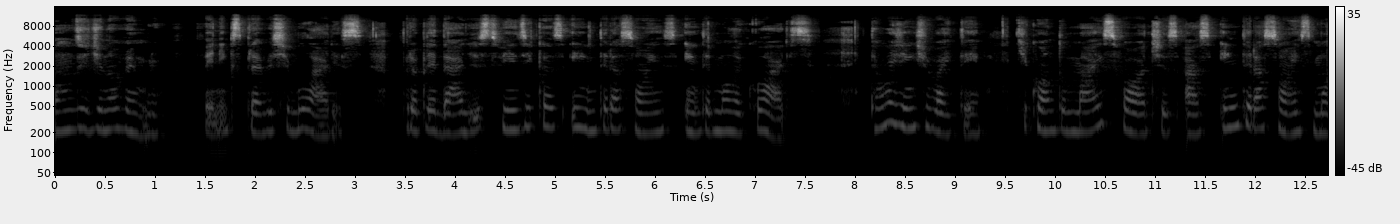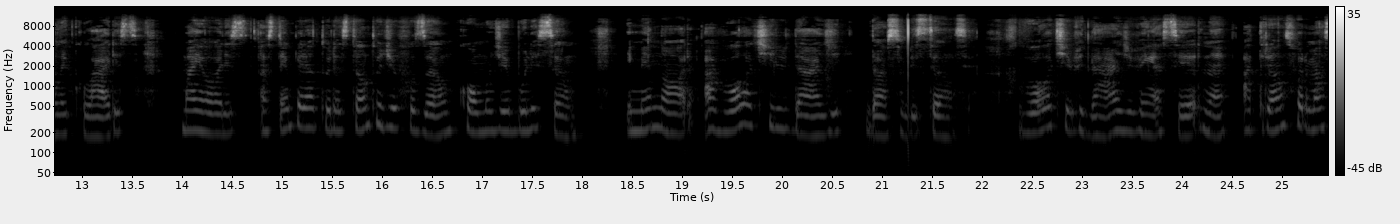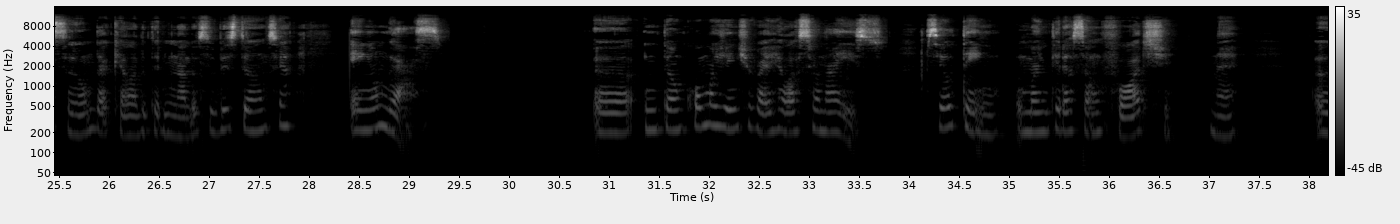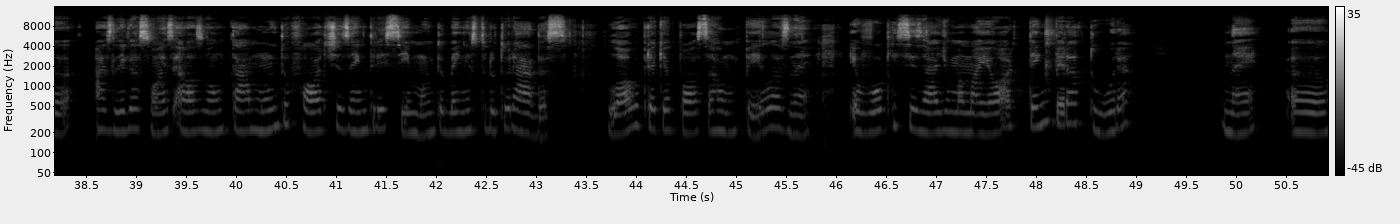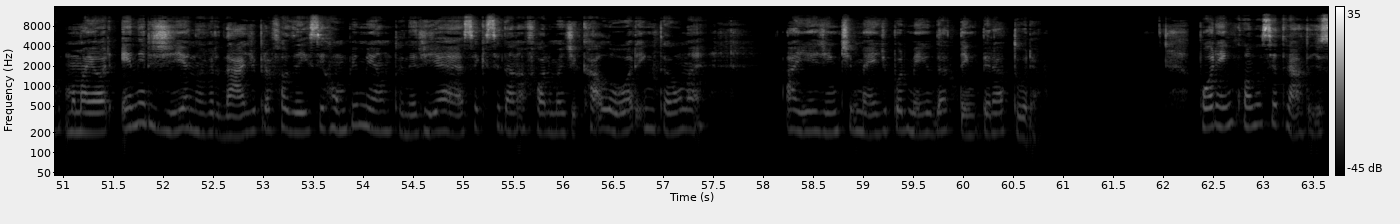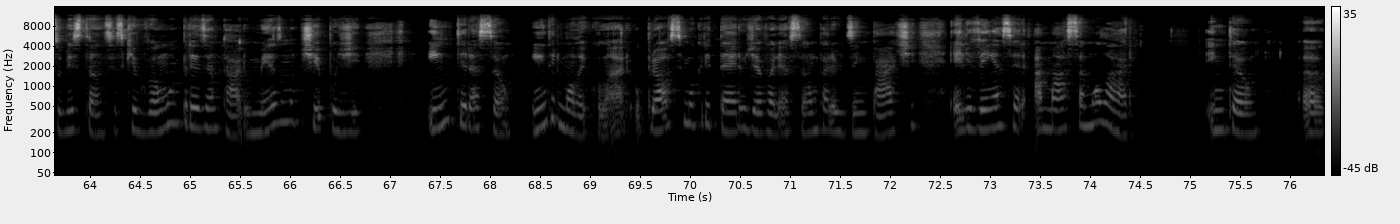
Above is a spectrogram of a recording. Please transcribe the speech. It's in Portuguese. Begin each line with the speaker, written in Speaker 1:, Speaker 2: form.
Speaker 1: 11 de novembro. Fênix pré-vestibulares. Propriedades físicas e interações intermoleculares. Então, a gente vai ter que quanto mais fortes as interações moleculares, maiores as temperaturas tanto de fusão como de ebulição, e menor a volatilidade da substância. Volatilidade vem a ser né, a transformação daquela determinada substância em um gás. Uh, então, como a gente vai relacionar isso? Se eu tenho uma interação forte, né, uh, as ligações elas vão estar tá muito fortes entre si, muito bem estruturadas. Logo, para que eu possa rompê-las, né, eu vou precisar de uma maior temperatura, né, uh, uma maior energia, na verdade, para fazer esse rompimento. Energia é essa que se dá na forma de calor, então, né, aí a gente mede por meio da temperatura. Porém, quando se trata de substâncias que vão apresentar o mesmo tipo de interação intermolecular, o próximo critério de avaliação para o desempate, ele vem a ser a massa molar. Então,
